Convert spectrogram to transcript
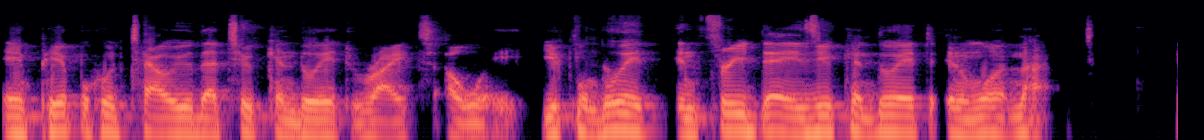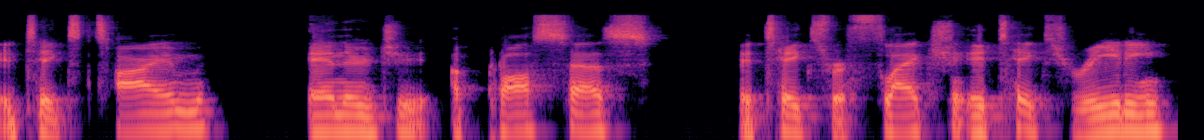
in people who tell you that you can do it right away. You can do it in three days, you can do it in one night. It takes time, energy, a process, it takes reflection, it takes reading,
